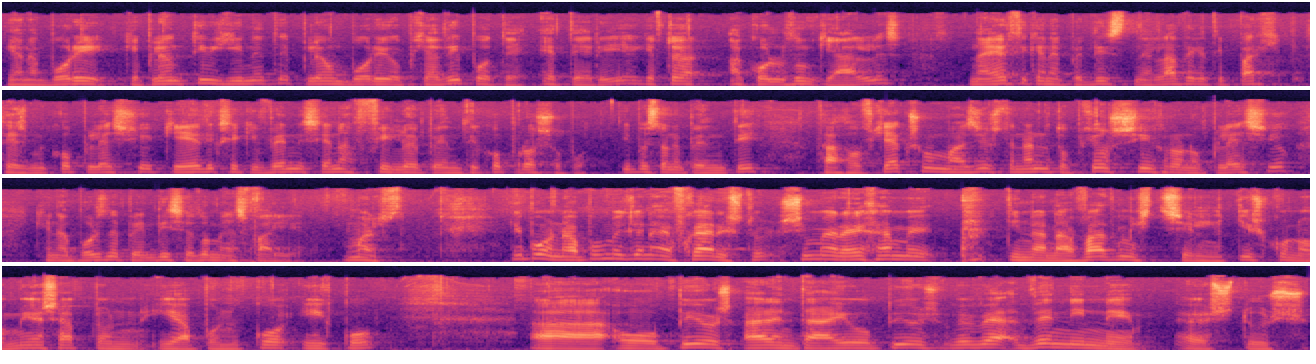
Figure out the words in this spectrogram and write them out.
Για να μπορεί, και πλέον τι γίνεται, πλέον μπορεί οποιαδήποτε εταιρεία, γι' αυτό ακολουθούν και άλλες, να έρθει και να επενδύσει στην Ελλάδα, γιατί υπάρχει θεσμικό πλαίσιο και έδειξε η κυβέρνηση ένα φιλοεπενδυτικό πρόσωπο. Είπε στον επενδυτή, θα το φτιάξουμε μαζί ώστε να είναι το πιο σύγχρονο πλαίσιο και να μπορείς να επενδύσεις εδώ με ασφάλεια. Μάλιστα. Λοιπόν, να πούμε και ένα ευχάριστο. Σήμερα είχαμε την αναβάθμιση της ελληνικής οικονομίας από τον Ιαπωνικό οίκο ο οποίος RNI, ο οποίος βέβαια δεν είναι ε, στους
